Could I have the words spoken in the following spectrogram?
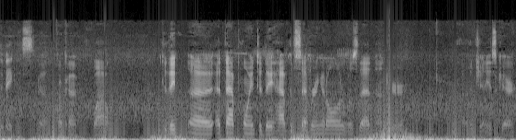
to Vegas. Yeah. Okay. Wow. Did they uh, at that point? Did they have the Sebring at all, or was that under uh, Jenny's care?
